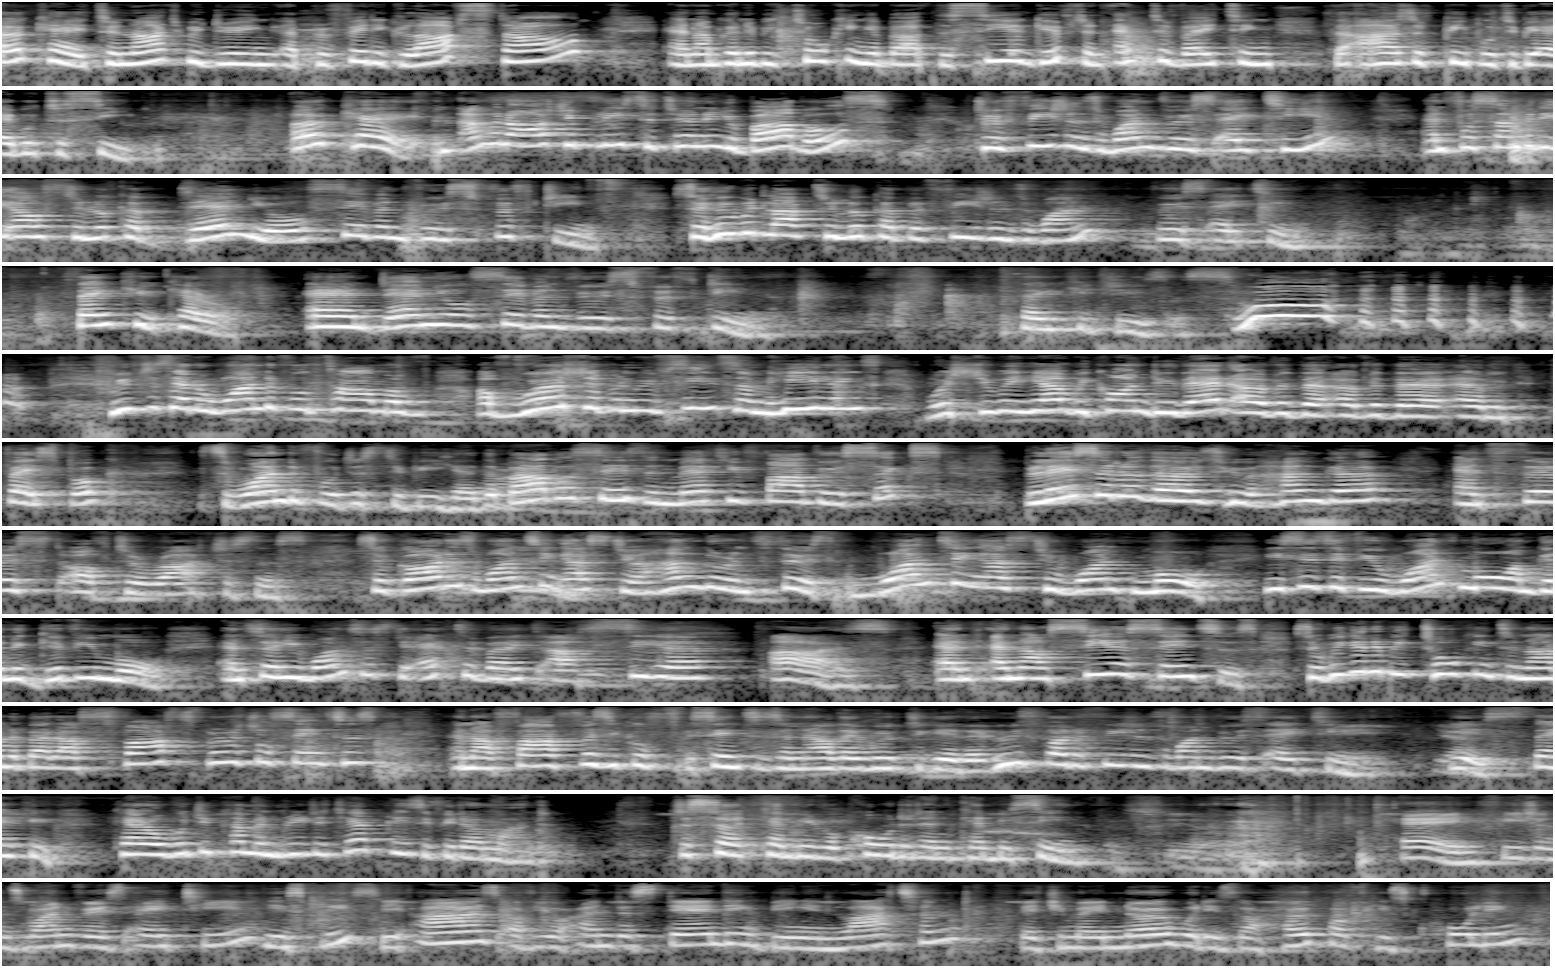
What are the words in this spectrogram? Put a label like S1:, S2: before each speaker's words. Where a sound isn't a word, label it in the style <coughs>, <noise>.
S1: Okay, tonight we're doing a prophetic lifestyle, and I'm going to be talking about the seer gift and activating the eyes of people to be able to see. Okay, I'm going to ask you please to turn in your Bibles to Ephesians 1, verse 18, and for somebody else to look up Daniel 7, verse 15. So, who would like to look up Ephesians 1, verse 18? Thank you, Carol. And Daniel 7, verse 15. Thank you, Jesus. <laughs> We've just had a wonderful time of, of worship and we've seen some healings. Wish you were here. We can't do that over the over the um, Facebook. It's wonderful just to be here. The Bible says in Matthew 5, verse 6, Blessed are those who hunger and thirst after righteousness. So God is wanting us to hunger and thirst, wanting us to want more. He says, if you want more, I'm going to give you more. And so He wants us to activate our seer eyes and, and our seer senses. So we're going to be talking tonight about our five spiritual senses and our five physical senses and how they work together. Who's got Ephesians 1 verse 18? Yeah. Yes, thank you. Carol, would you come and read it here, please, if you don't mind? Just so it can be recorded and can be seen.
S2: Okay, Ephesians 1 verse 18.
S1: Yes, please.
S2: The eyes of your understanding being enlightened, that you may know what is the hope of his calling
